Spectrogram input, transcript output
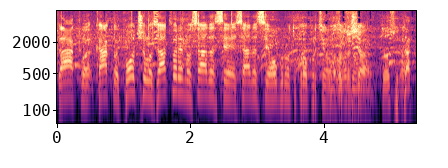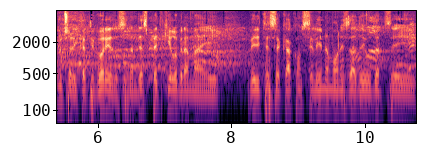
Kako, kako je počelo zatvoreno, sada se, sada se obrnuto proporcionalno To su- završava. To su takmičari kategorije do 75 kg i vidite sa kakvom silinom oni zadaju udarce i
